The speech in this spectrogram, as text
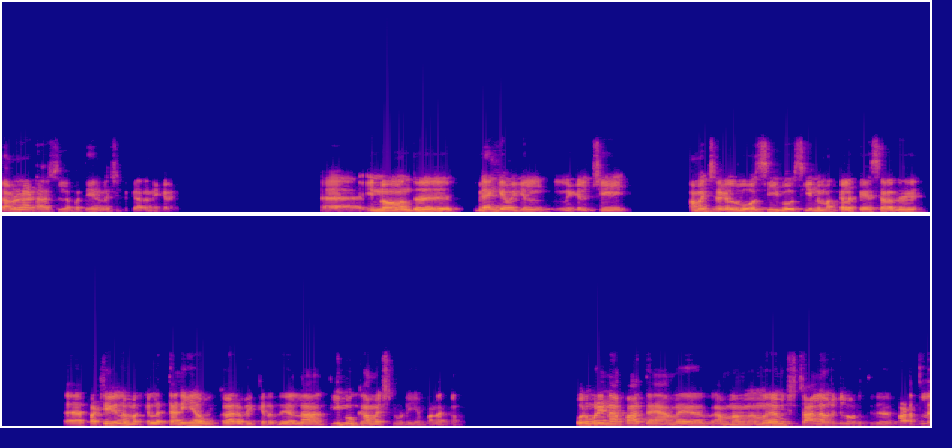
தமிழ்நாட்டு அரசியலை பத்தி நினைச்சிட்டு இருக்காரு நினைக்கிறேன். இன்னும் வந்து வேங்க வகையில் நிகழ்ச்சி அமைச்சர்கள் ஓசி ஓசின்னு மக்களை பேசுறது பட்டியலின மக்களை தனியா உட்கார வைக்கிறது எல்லாம் திமுக அமைச்சருடைய பழக்கம். ஒரு முறை நான் பார்த்தேன். முதலமைச்சர் ஸ்டாலின் அவர்கள் ஒரு படத்துல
